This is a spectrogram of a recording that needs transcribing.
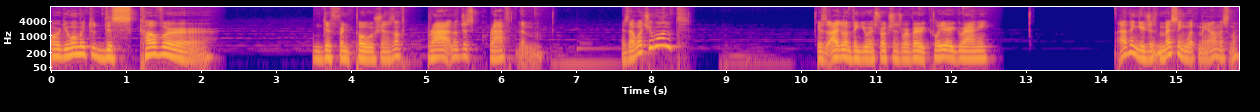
Or do you want me to discover different potions, not craft, not just craft them? Is that what you want? Because I don't think your instructions were very clear, Granny. I think you're just messing with me, honestly.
